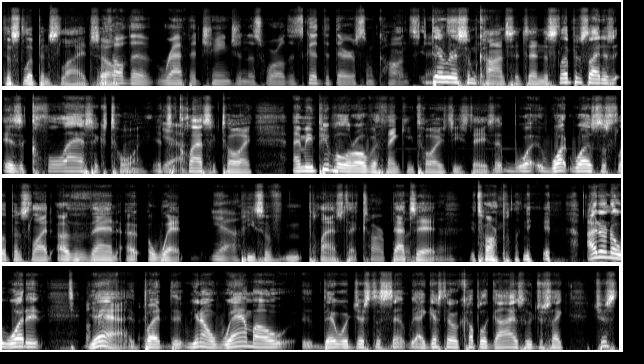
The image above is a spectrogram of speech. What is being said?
the slip and slide. So With all the rapid change in this world, it's good that there are some constants. there is some you know? constants, and the slip and slide is, is a classic toy. Mm, it's a classic toy. I mean, people are overthinking toys these days. Uh, What what was the slip and slide other than a, a wet Yeah. piece of plastic? Tarpaulin. That's it. yeah. Your tarpaulin. I don't know what it. Yeah, but the- you know, Wham-O. There were just a. I guess there were a couple of guys who were just like, just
